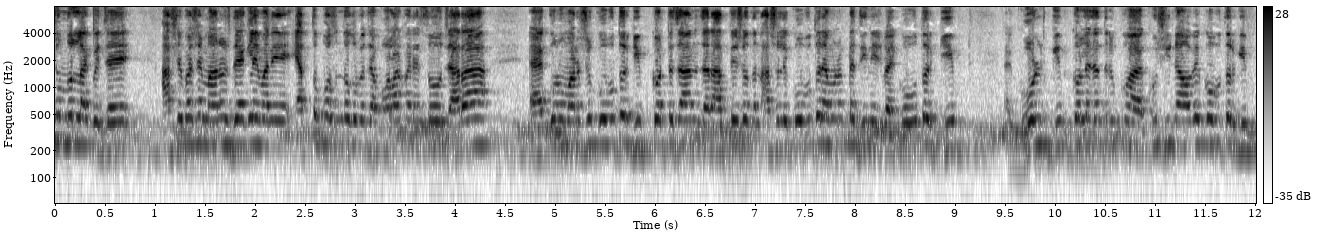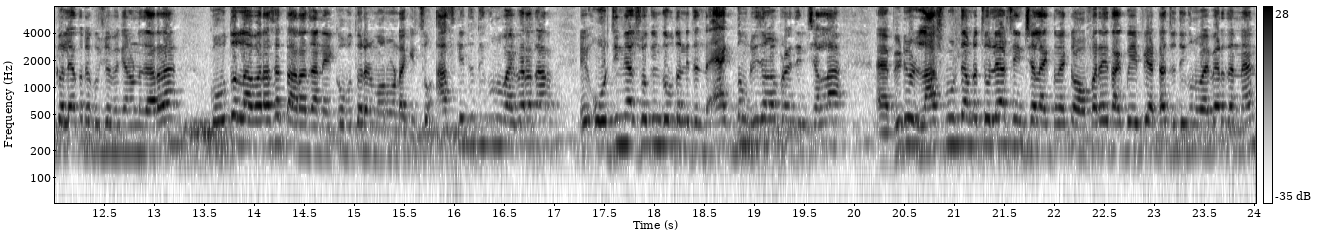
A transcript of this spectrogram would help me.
সুন্দর লাগবে যে আশেপাশে মানুষ দেখলে মানে এত পছন্দ করবে যা বলার পারে সো যারা কোনো মানুষের কবুতর গিফট করতে চান, যারা আত্মীয় স্বজন আসলে কবুতর এমন একটা জিনিস ভাই, কবুতর গিফট গোল্ড গিফট করলে যাদের খুশি না হবে কবুতর গিফট করলে এতটা খুশি হবে। কেননা যারা কবুতর লাভার আছে তারা জানে কবুতরের মর্মটা কিছু আজকে যদি কোনো ভাই তার এই অরিজিনাল শৌখিন কবুতর নিতে একদম রিজনেবল প্রাইস ইনশাল্লাহ ভিডিওর লাস্ট মুহূর্তে আমরা চলে আসছি। ইনশাল্লাহ একদম একটা অফারে থাকবে এই পেয়ারটা যদি কোনো ভাই বেড়াদার নেন।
